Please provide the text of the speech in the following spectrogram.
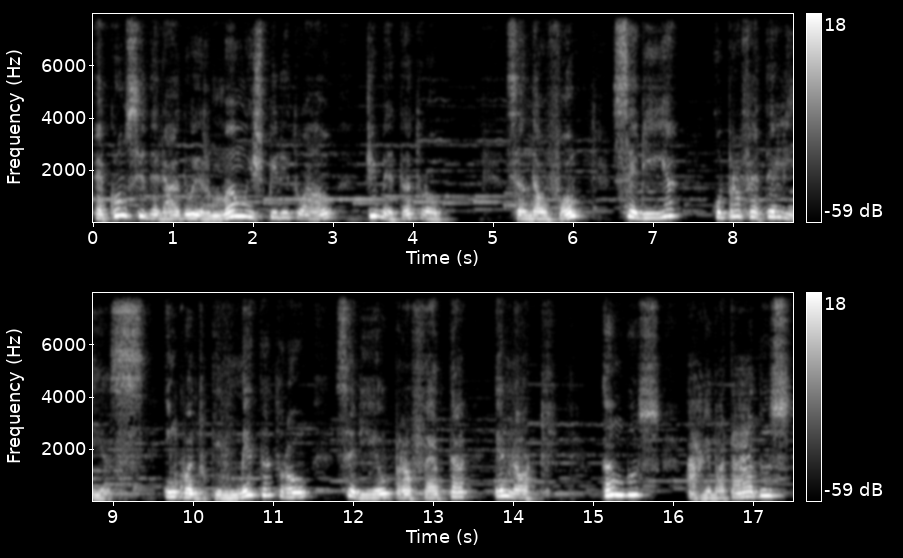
é considerado o irmão espiritual de Metatron. Sandalfon seria o profeta Elias, enquanto que Metatron seria o profeta Enoque, ambos arrebatados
